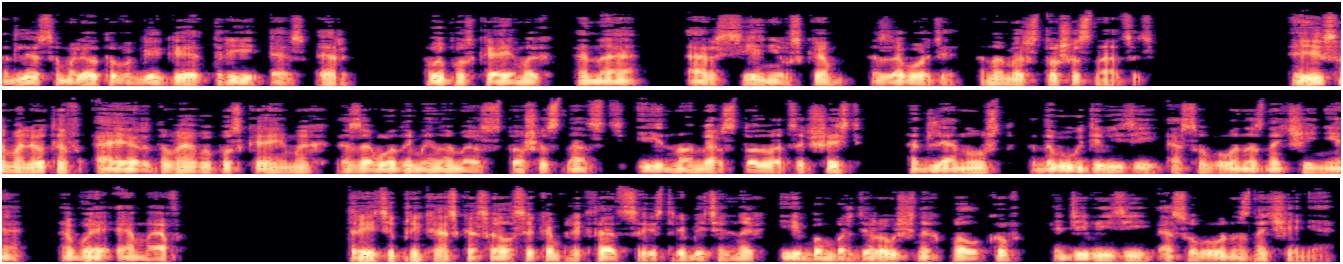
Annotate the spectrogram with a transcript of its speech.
для самолетов ГГ-3СР, выпускаемых на Арсеньевском заводе номер 116, и самолетов АР-2, выпускаемых заводами номер 116 и номер 126 для нужд двух дивизий особого назначения ВМФ. Третий приказ касался комплектации истребительных и бомбардировочных полков дивизий особого назначения.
